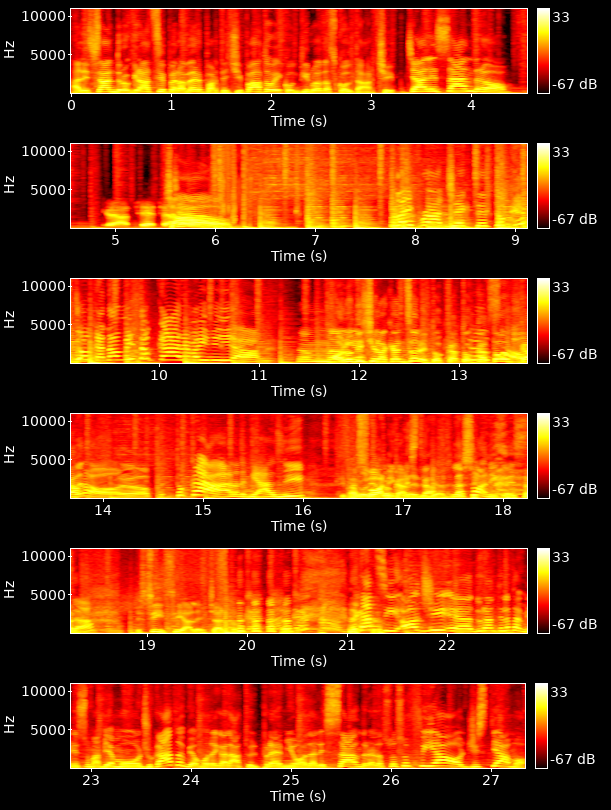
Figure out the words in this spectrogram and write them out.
Alessandro, grazie per aver partecipato e continua ad ascoltarci. Ciao Alessandro. Grazie, ciao. Ciao. Play Project, tocca tocca, Oh, lo dice la canzone, tocca, tocca, so, tocca. però eh, toccare, De Biasi? Ti La suoni questa? La Sì. suoni questa? Sì, sì, Ale, certo. certo. Ragazzi, oggi eh, durante la famiglia insomma abbiamo giocato, abbiamo regalato il premio ad Alessandro e alla sua Sofia. Oggi stiamo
